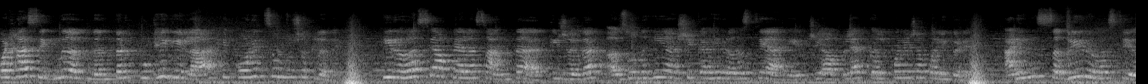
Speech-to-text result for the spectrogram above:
पण हा सिग्नल नंतर कुठे गेला हे कोणीच समजू शकलं नाही. ही रहस्य आपल्याला सांगतात की जगात अजूनही अशी काही रहस्य आहेत जी आपल्या कल्पनेच्या पलीकडे आणि ही सगळी रहस्य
